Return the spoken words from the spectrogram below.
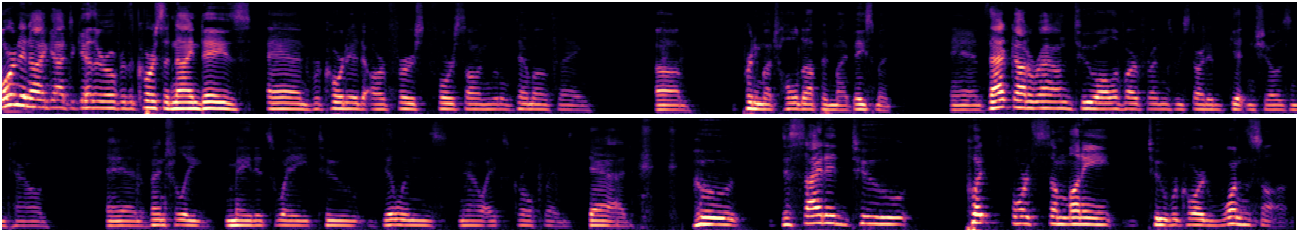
Warren and I got together over the course of nine days and recorded our first four-song little demo thing, um, pretty much holed up in my basement, and that got around to all of our friends. We started getting shows in town and eventually made its way to Dylan's now ex girlfriend's dad, who decided to put forth some money to record one song,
